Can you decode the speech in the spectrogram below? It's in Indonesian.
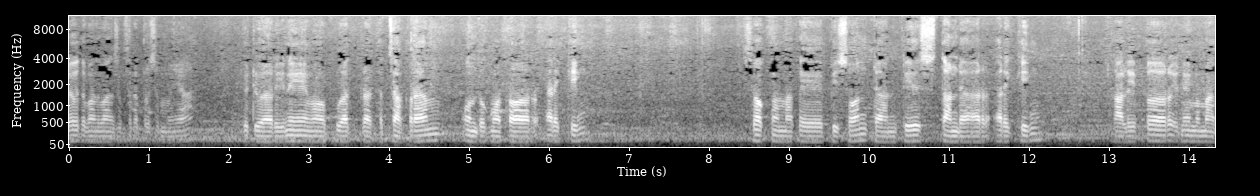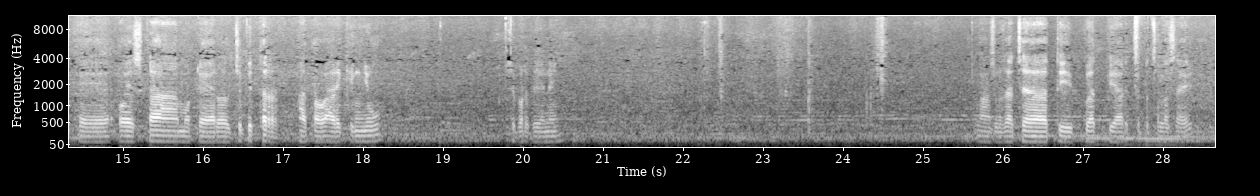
Halo teman-teman subscriber semuanya. Video hari ini mau buat bracket cakram untuk motor Eric King. Sok memakai bison dan disc standar Eric King. Kaliper ini memakai OSK model Jupiter atau Eric King New. Seperti ini. Langsung saja dibuat biar cepat selesai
